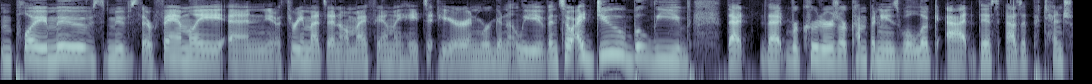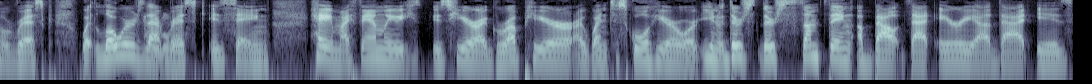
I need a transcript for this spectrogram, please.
employee moves, moves their family, and you know, three months in, oh, my family hates it here, and we're going to leave. And so, I do believe that that recruiters or companies will look at this as a potential risk. What lowers that risk is saying, "Hey, my family is here. I grew up here. I went to school here." Or you know, there's there's something about that area that is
